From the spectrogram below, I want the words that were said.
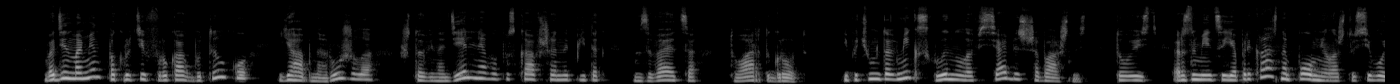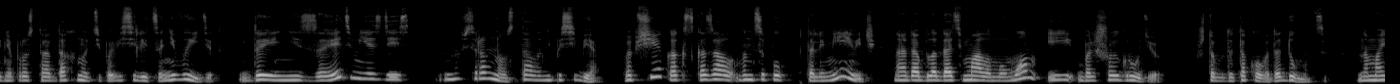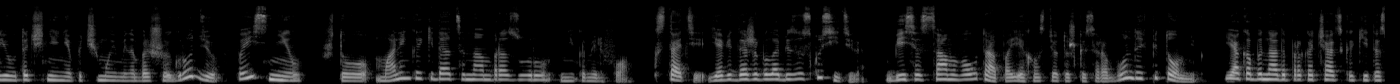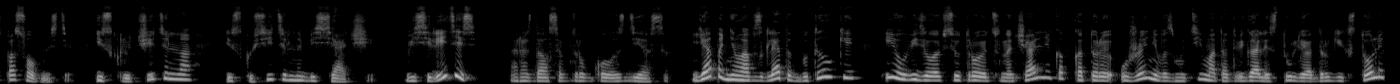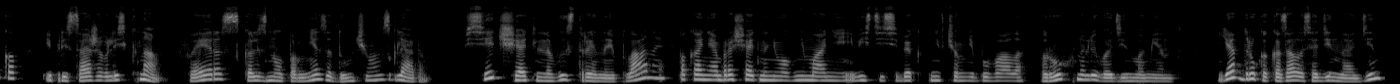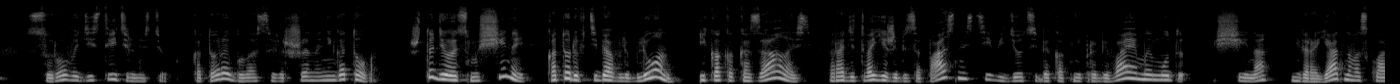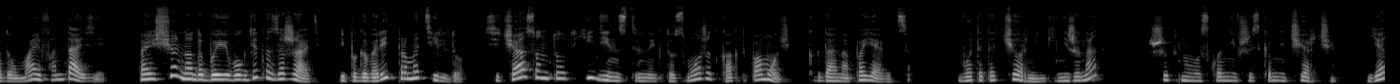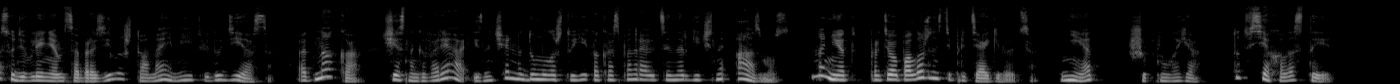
В один момент, покрутив в руках бутылку, я обнаружила, что винодельня, выпускавшая напиток, называется Туарт Грот. И почему-то вмиг схлынула вся бесшабашность. То есть, разумеется, я прекрасно помнила, что сегодня просто отдохнуть и повеселиться не выйдет. Да и не за этим я здесь, но все равно стало не по себе. Вообще, как сказал Ванцепуп Птолемеевич, надо обладать малым умом и большой грудью, чтобы до такого додуматься. На мое уточнение, почему именно большой грудью, пояснил, что маленькой кидаться на амбразуру не камельфо. Кстати, я ведь даже была без искусителя. Беся с самого утра поехал с тетушкой Сарабундой в питомник. Якобы надо прокачать какие-то способности. Исключительно, искусительно бесячие. «Веселитесь?» – раздался вдруг голос Диаса. Я подняла взгляд от бутылки и увидела всю троицу начальников, которые уже невозмутимо отодвигали стулья от других столиков и присаживались к нам. Фейрос скользнул по мне задумчивым взглядом. Все тщательно выстроенные планы, пока не обращать на него внимания и вести себя, как ни в чем не бывало, рухнули в один момент. Я вдруг оказалась один на один с суровой действительностью, к которой была совершенно не готова. Что делать с мужчиной, который в тебя влюблен и, как оказалось, ради твоей же безопасности ведет себя как непробиваемый мужчина невероятного склада ума и фантазии? А еще надо бы его где-то зажать и поговорить про Матильду. Сейчас он тут единственный, кто сможет как-то помочь, когда она появится. «Вот этот черненький не женат?» — шепнула, склонившись ко мне Черчи. Я с удивлением сообразила, что она имеет в виду Диаса. Однако, честно говоря, изначально думала, что ей как раз понравится энергичный Азмус. Но нет, противоположности притягиваются. «Нет», — шепнула я, — «тут все холостые».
